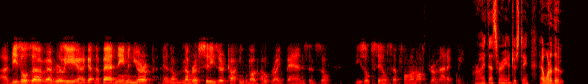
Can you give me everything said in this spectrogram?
uh, diesels uh, have really uh, gotten a bad name in Europe, and a number of cities are talking about outright bans, and so diesel sales have fallen off dramatically. Right, that's very interesting. Now, one of the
